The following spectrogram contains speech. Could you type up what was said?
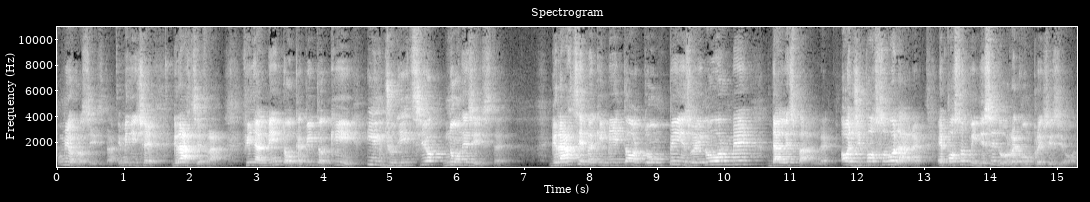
un mio crossista e mi dice grazie Fra, finalmente ho capito che il giudizio non esiste. Grazie perché mi hai tolto un peso enorme dalle spalle. Oggi posso volare e posso quindi sedurre con precisione.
